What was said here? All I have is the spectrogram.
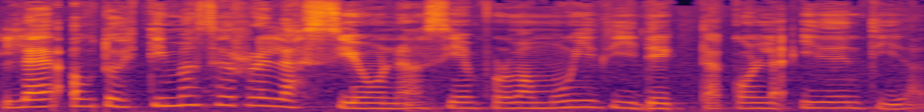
la autoestima se relaciona así en forma muy directa con la identidad,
